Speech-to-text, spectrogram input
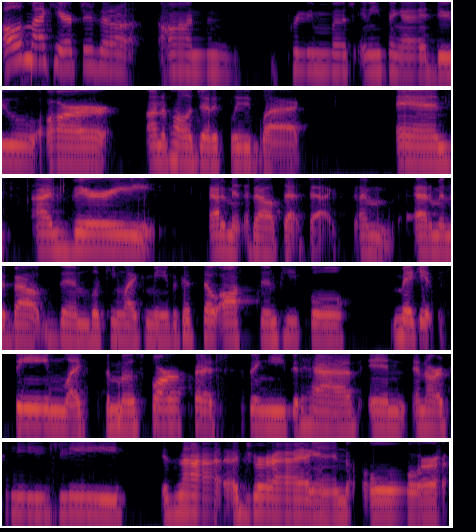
all of my characters on, on pretty much anything I do are unapologetically black, and I'm very adamant about that fact. I'm adamant about them looking like me because so often people make it seem like the most far-fetched thing you could have in an RPG is not a dragon or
